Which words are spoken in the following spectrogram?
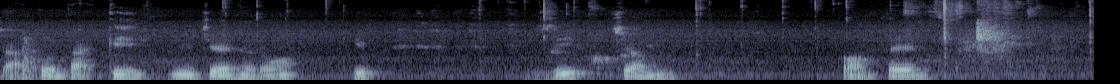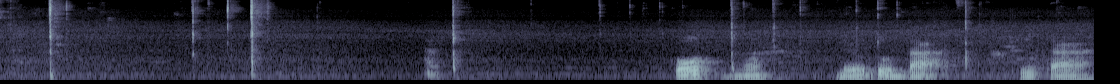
đã tồn tại key như trên rồi đúng không? If zip chấm content code, đúng không? Nếu tồn tại thì ta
